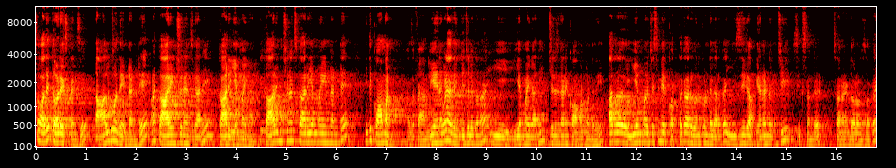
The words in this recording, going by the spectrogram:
సో అదే థర్డ్ ఎక్స్పెన్స్. నాలుగోది ఏంటంటే మన కార్ ఇన్సూరెన్స్ కానీ కార్ ఈఎంఐ కానీ కార్ ఇన్సూరెన్స్ కార్ ఈఎంఐ ఏంటంటే ఇది కామన్ యాజ్ అ ఫ్యామిలీ అయినా కూడా అది ఇండివిజువల్ కూడా ఈ ఈఎంఐ కానీ ఇన్సూరెన్స్ కానీ కామన్ ఉంటుంది. ఆర్ ఈఎంఐ వచ్చేసి మీరు కొత్త కారు కొనుక్కుంటే కనుక ఈజీగా హండ్రెడ్ నుంచి six hundred seven hundred dollars దాకా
